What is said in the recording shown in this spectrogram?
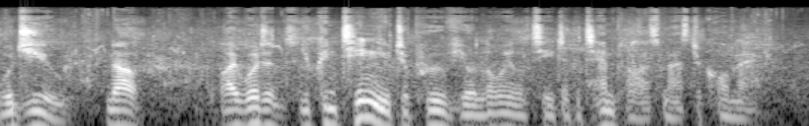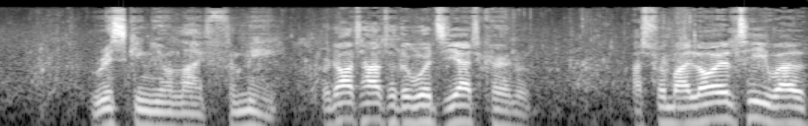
Would you? No, I wouldn't. You continue to prove your loyalty to the Templars, Master Cormac. Risking your life for me. We're not out of the woods yet, Colonel. As for my loyalty, well,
